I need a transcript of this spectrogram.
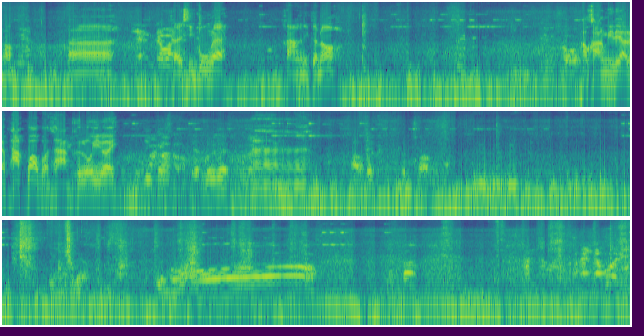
เนาะอ่าใช้สีกุ้งแหละข้างนี่กันเนาะ เอาข้างนี้ได้เอาเลยพักว่าพอสร้างคือลุยเลยดีกว่าเสร็จเลยเลยอ่าเขาก็ทุกขอบอืมอืมอืมโอ้หันนะว่านี่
